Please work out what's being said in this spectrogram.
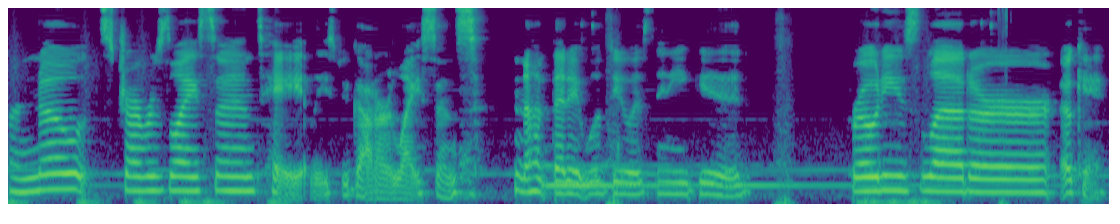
Our notes, driver's license. Hey, at least we got our license. Not that it will do us any good. Brody's letter. Okay.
